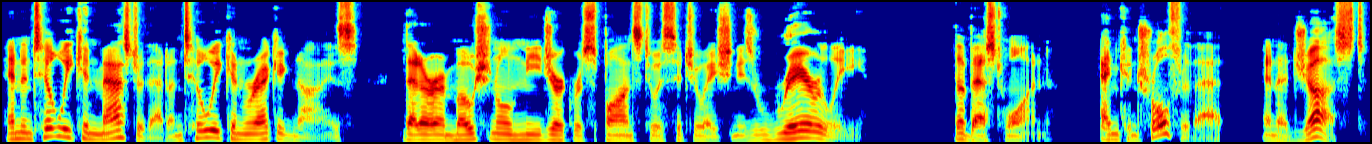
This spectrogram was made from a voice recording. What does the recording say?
And until we can master that, until we can recognize that our emotional knee jerk response to a situation is rarely the best one, and control for that, and adjust,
